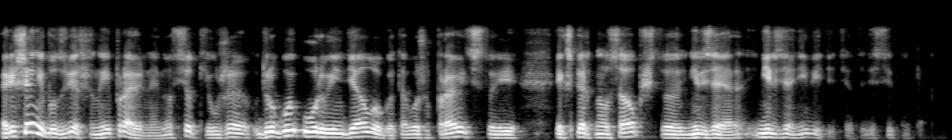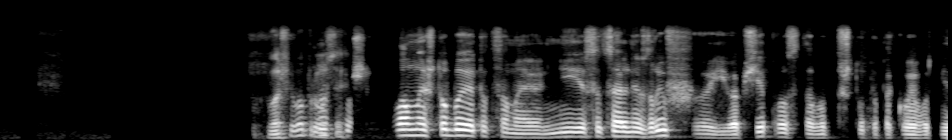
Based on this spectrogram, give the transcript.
решения будут взвешенные и правильные, но все-таки уже другой уровень диалога того же правительства и экспертного сообщества нельзя, нельзя не видеть. Это действительно так. Ваши вопросы. Ну, Главное, чтобы этот самый не социальный взрыв э, и вообще просто вот что-то такое вот не,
